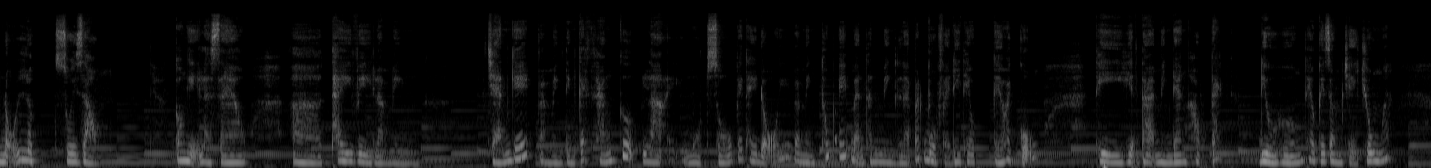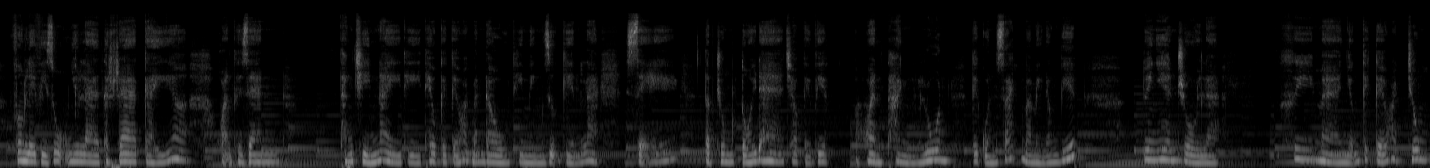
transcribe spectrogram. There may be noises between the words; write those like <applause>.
nỗ lực xuôi dòng. Có nghĩa là sao? À, thay vì là mình chán ghét và mình tìm cách kháng cự lại một số cái thay đổi và mình thúc ép bản thân mình là bắt buộc phải đi theo kế hoạch cũ thì hiện tại mình đang học cách điều hướng theo cái dòng chảy chung á. Phương lấy ví dụ như là thật ra cái ờ, khoảng thời gian tháng 9 này thì theo cái kế hoạch ban đầu thì mình dự kiến là sẽ tập trung tối đa cho cái việc hoàn thành luôn cái cuốn sách mà mình đang viết. Tuy nhiên rồi là khi mà những cái kế hoạch chung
